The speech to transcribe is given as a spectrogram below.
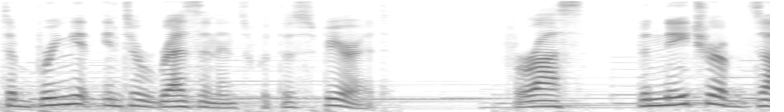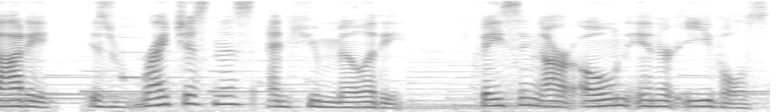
to bring it into resonance with the spirit. For us, the nature of Zadi is righteousness and humility, facing our own inner evils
